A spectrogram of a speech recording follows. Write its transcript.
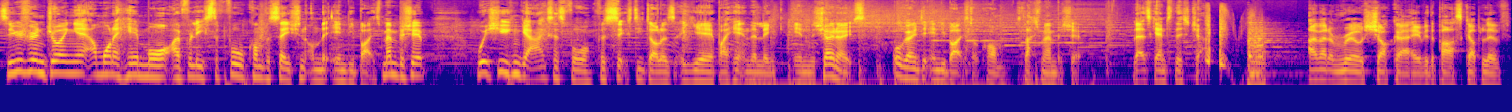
So if you're enjoying it and want to hear more, I've released a full conversation on the Indie Bites membership, which you can get access for for $60 a year by hitting the link in the show notes or going to indiebites.com slash membership. Let's get into this chat. I've had a real shocker over the past couple of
